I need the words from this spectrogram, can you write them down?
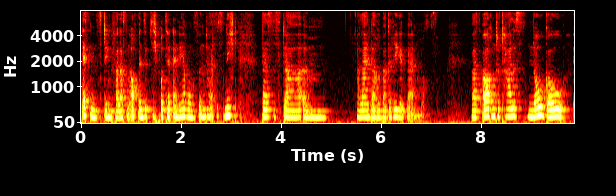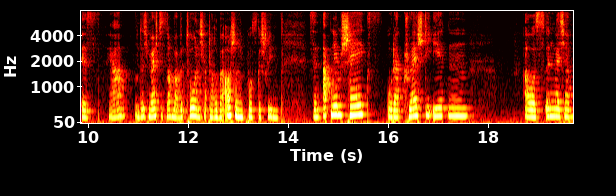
Essensding verlassen. Auch wenn 70% Ernährung sind, heißt es nicht, dass es da ähm, allein darüber geregelt werden muss. Was auch ein totales No-Go ist, ja, und ich möchte es nochmal betonen, ich habe darüber auch schon einen Post geschrieben, sind Abnehmshakes oder Crash-Diäten aus irgendwelcher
